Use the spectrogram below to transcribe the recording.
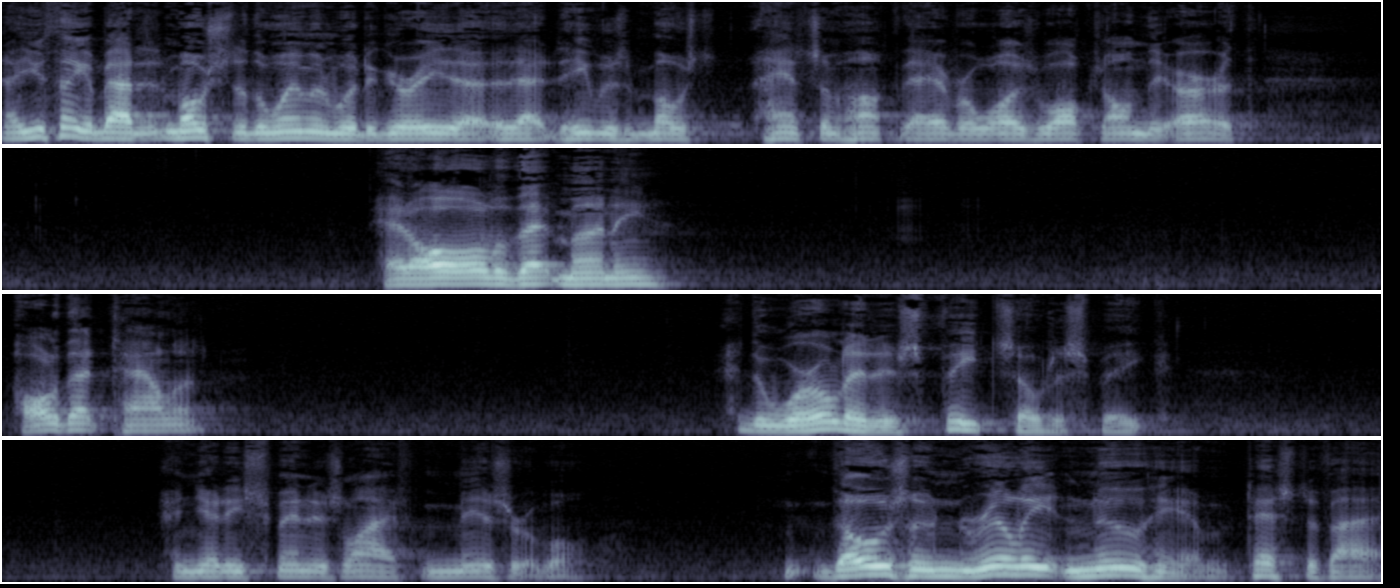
Now, you think about it, most of the women would agree that, that he was the most handsome hunk that ever was, walked on the earth. Had all of that money, all of that talent, had the world at his feet, so to speak. And yet he spent his life miserable. Those who really knew him testify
